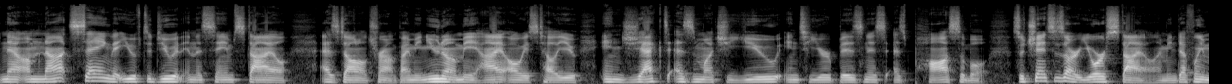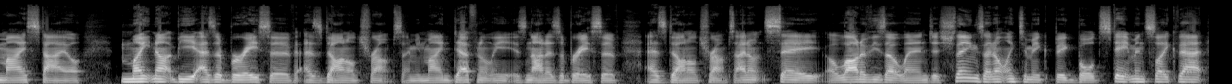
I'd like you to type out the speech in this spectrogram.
Now, I'm not saying that you have to do it in the same style as Donald Trump. I mean, you know me. I always tell you, inject as much you into your business as possible. So chances are your style, I mean, definitely my style, might not be as abrasive as Donald Trump's. I mean, mine definitely is not as abrasive as Donald Trump's. I don't say a lot of these outlandish things. I don't like to make big, bold statements like that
